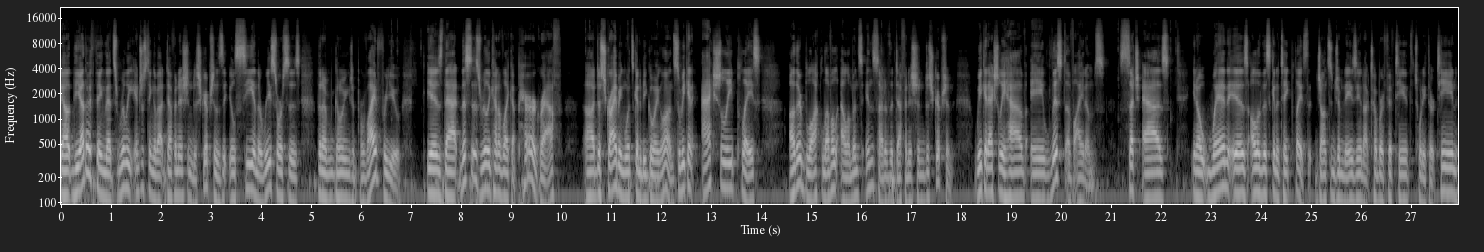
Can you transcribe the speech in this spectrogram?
Now, the other thing that's really interesting about definition descriptions that you'll see in the resources that I'm going to provide for you is that this is really kind of like a paragraph uh, describing what's going to be going on. So we can actually place other block level elements inside of the definition description. We could actually have a list of items such as, you know, when is all of this going to take place? Johnson Gymnasium, October 15th, 2013,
